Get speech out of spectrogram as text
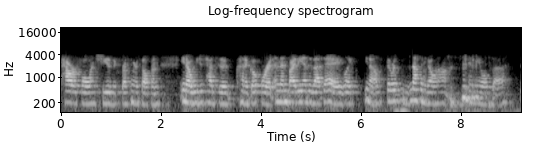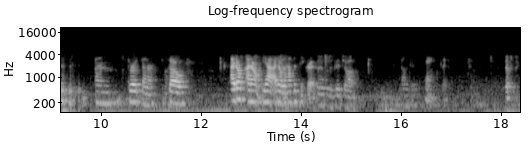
powerful and she is expressing herself and, you know, we just had to kind of go for it. And then by the end of that day, like, you know, there was nothing going on in the old, uh, um, throat center. So I don't, I don't, yeah, I don't have the secret. But it was a good job. Definitely.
